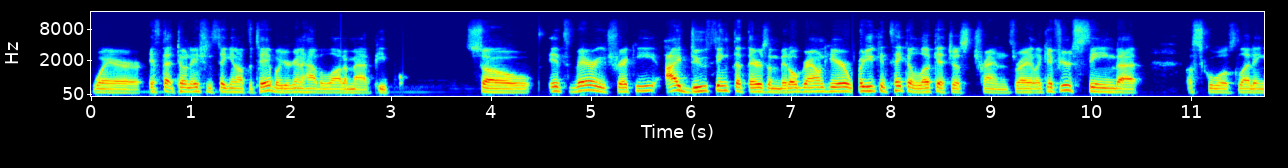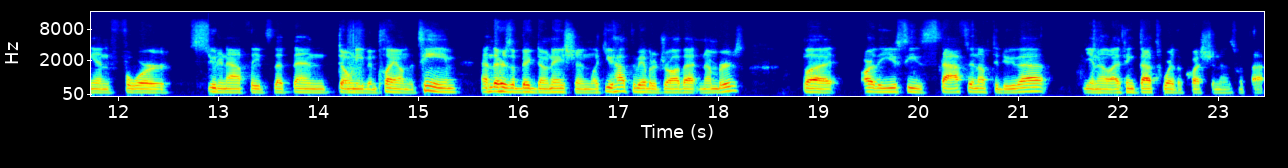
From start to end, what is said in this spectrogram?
where if that donation is taken off the table, you're going to have a lot of mad people. So it's very tricky. I do think that there's a middle ground here where you can take a look at just trends, right? Like if you're seeing that a school is letting in four student athletes that then don't even play on the team and there's a big donation, like you have to be able to draw that numbers. But are the UCs staffed enough to do that? You know, I think that's where the question is with that.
